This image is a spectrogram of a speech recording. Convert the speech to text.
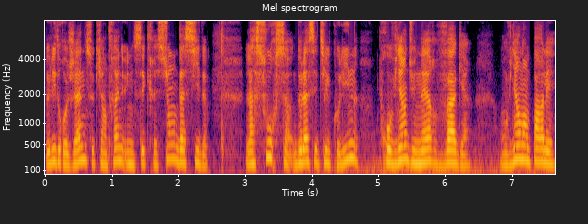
de l'hydrogène, ce qui entraîne une sécrétion d'acide. La source de l'acétylcholine provient du nerf vague. On vient d'en parler.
